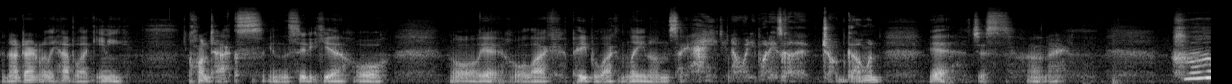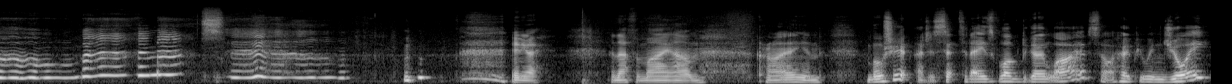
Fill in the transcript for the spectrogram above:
And I don't really have like any contacts in the city here or or yeah, or like people I can lean on and say, hey, do you know anybody who's got a job going? Yeah, it's just I don't know. All by myself. anyway, enough of my um crying and bullshit. I just set today's vlog to go live, so I hope you enjoy.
